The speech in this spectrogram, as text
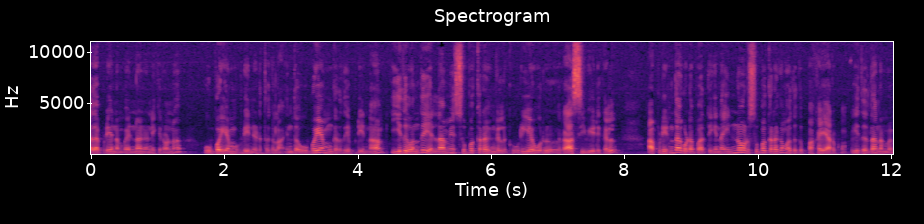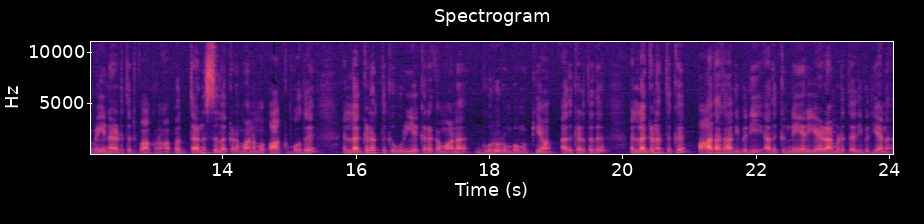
அது அப்படியே நம்ம என்ன நினைக்கிறோன்னா உபயம் அப்படின்னு எடுத்துக்கலாம். இந்த உபயம்ங்கிறது எப்படின்னா இது வந்து எல்லாமே சுபக்கிரகங்களுக்கு உரிய ஒரு ராசி வீடுகள். அப்படி இருந்தால் கூட பார்த்தீங்கன்னா இன்னொரு சுபகிரகம் அதுக்கு பகையாக இருக்கும். இதை தான் நம்ம மெயினாக எடுத்துகிட்டு பார்க்குறோம் அப்போ தனுசு லக்கணமாக நம்ம பார்க்கும்போது லக்னத்துக்கு உரிய கிரகமான குரு ரொம்ப முக்கியம். அதுக்கு அடுத்தது லக்னத்துக்கு பாதகாதிபதி அதுக்கு நேர் ஏழாம் இடத்து அதிபதியான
